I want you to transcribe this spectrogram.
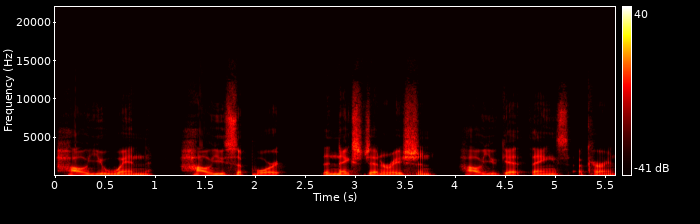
how you win, how you support the next generation, how you get things occurring.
